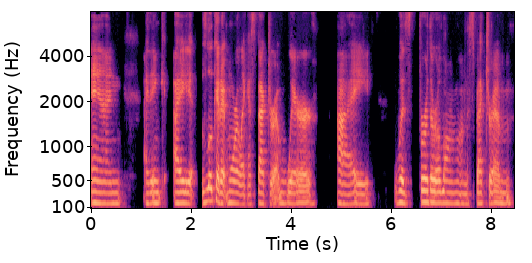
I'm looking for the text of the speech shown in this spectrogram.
And I think I look at it more like a spectrum where I was further along on the spectrum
